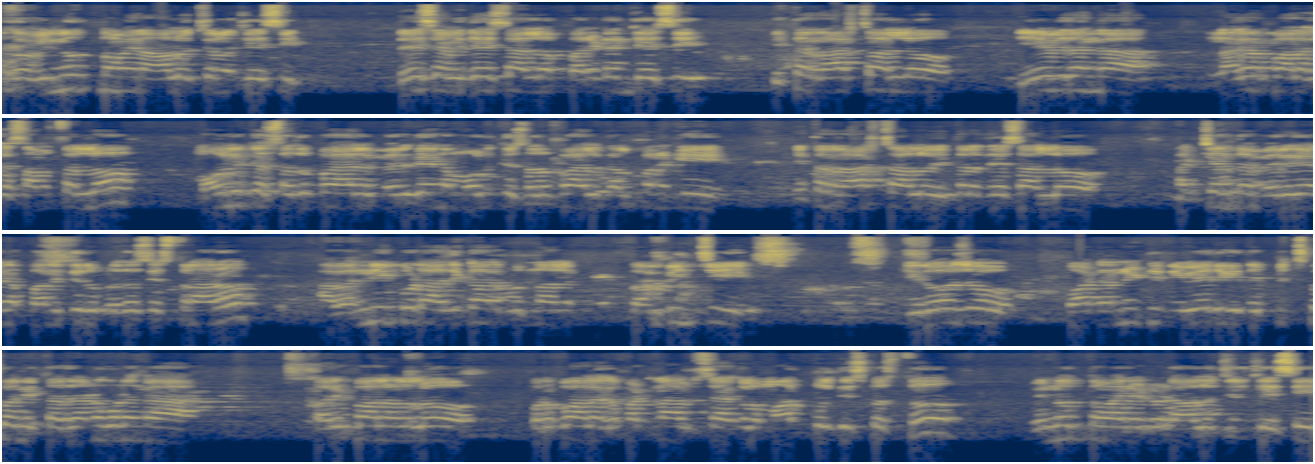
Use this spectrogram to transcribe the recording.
ఒక వినూత్నమైన ఆలోచనలు చేసి దేశ విదేశాల్లో పర్యటన చేసి ఇతర రాష్ట్రాల్లో ఏ విధంగా నగరపాలక సంస్థల్లో మౌలిక సదుపాయాలు మెరుగైన మౌలిక సదుపాయాల కల్పనకి ఇతర రాష్ట్రాలు ఇతర దేశాల్లో అత్యంత మెరుగైన పనితీరు ప్రదర్శిస్తున్నారు అవన్నీ కూడా అధికార బృందాలకు పంపించి ఈరోజు వాటన్నిటి నివేదిక తెప్పించుకొని తదనుగుణంగా పరిపాలనలో పురపాలక పట్టణాభివృద్ధి శాఖలో మార్పులు తీసుకొస్తూ వినూత్నమైనటువంటి ఆలోచన చేసి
